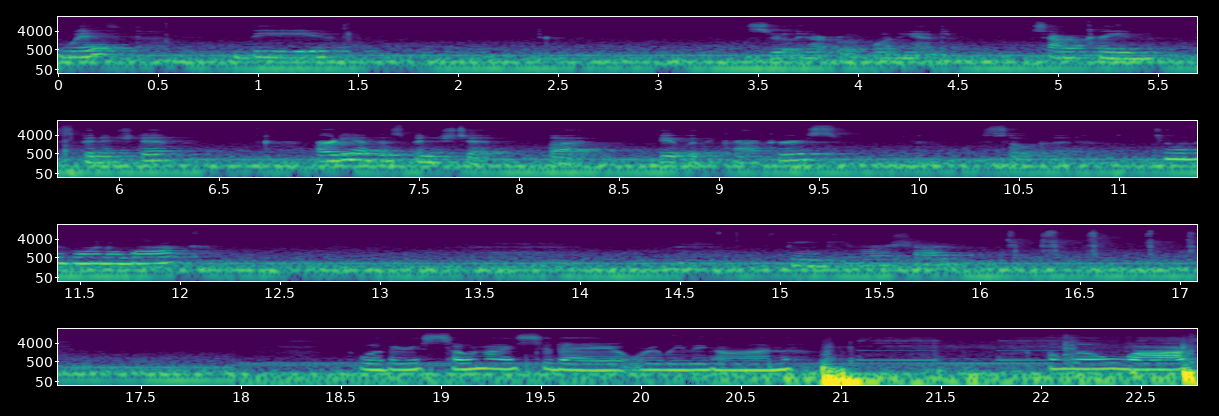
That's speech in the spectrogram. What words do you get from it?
with the, really hard with one hand, sour cream spinach dip. I already had the spinach dip, but it with the crackers, so good. Do you wanna go on a walk? It's being camera shy. The weather is so nice today. We're leaving on a little walk.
